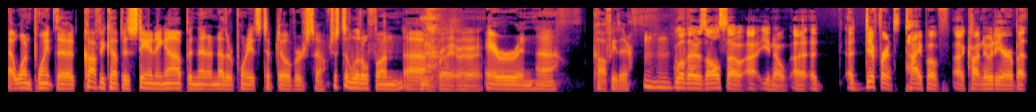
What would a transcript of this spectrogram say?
at one point the coffee cup is standing up, and then another point it's tipped over. So just a little fun uh, Right, right, right. error in uh, coffee there. Mm-hmm. Well, there's also, uh, you know, a, a, a different type of uh, continuity error. But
